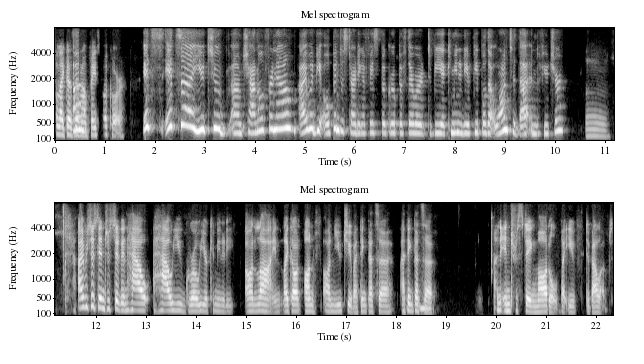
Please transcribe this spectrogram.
like as um, in on Facebook or? It's it's a YouTube um, channel for now. I would be open to starting a Facebook group if there were to be a community of people that wanted that in the future. Mm. I was just interested in how how you grow your community online, like on on on YouTube. I think that's a I think that's mm. a an interesting model that you've developed.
